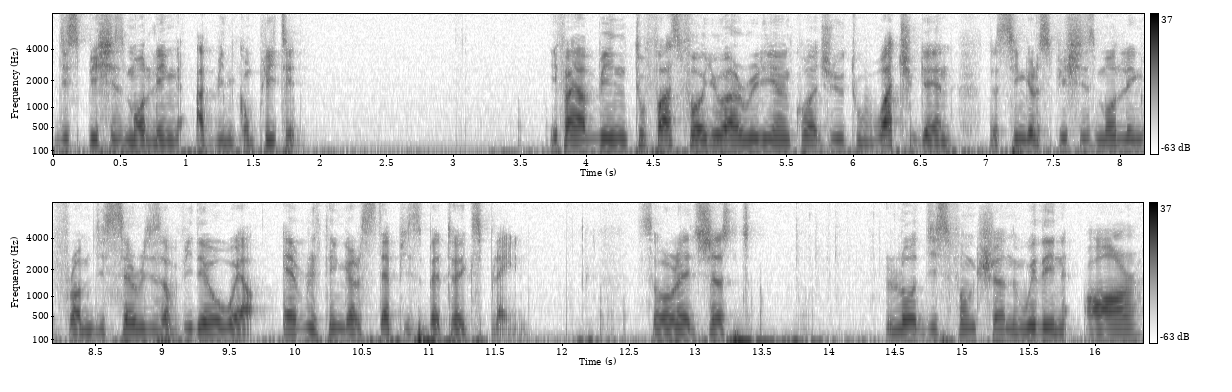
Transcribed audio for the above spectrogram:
this species modeling has been completed. If I have been too fast for you, I really encourage you to watch again the single species modeling from this series of video where every single step is better explained. So let's just load this function within R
